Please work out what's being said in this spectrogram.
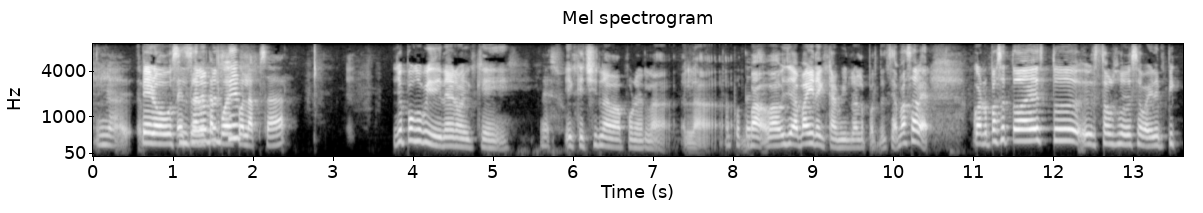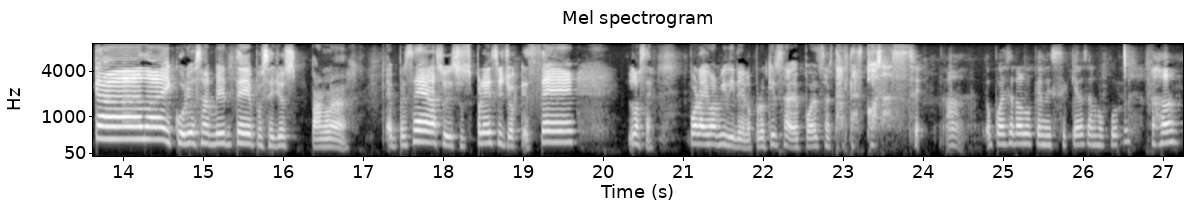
Pero planeta puede sinceramente, colapsar. yo pongo mi dinero en que Eso. y que China va a poner la, la, La va, va- ya va a ir en camino a la potencia. Vas a ver, cuando pase todo esto, Estados Unidos se va a ir en picada y curiosamente, pues ellos van a empezar a subir sus precios, yo qué sé, lo sé. Por ahí va mi dinero, pero quién sabe, pueden ser tantas cosas. Ah, puede ser algo que ni siquiera se nos ocurre. Ajá.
